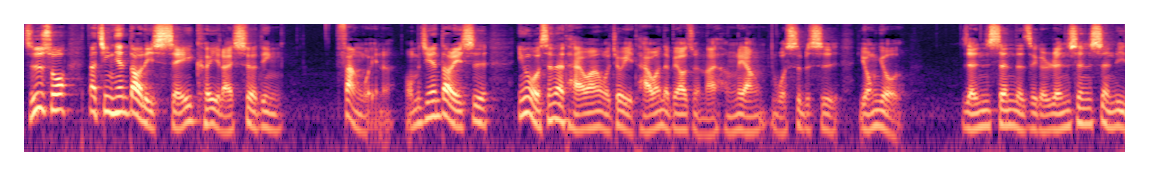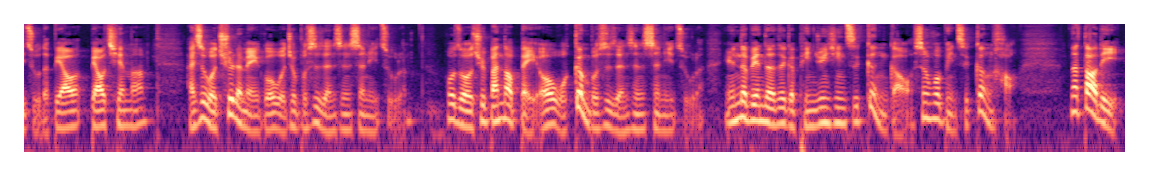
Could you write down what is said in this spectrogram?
只是说，那今天到底谁可以来设定？范围呢？我们今天到底是因为我生在台湾，我就以台湾的标准来衡量我是不是拥有人生的这个人生胜利组的标标签吗？还是我去了美国，我就不是人生胜利组了？或者我去搬到北欧，我更不是人生胜利组了？因为那边的这个平均薪资更高，生活品质更好。那到底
